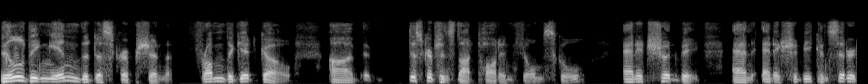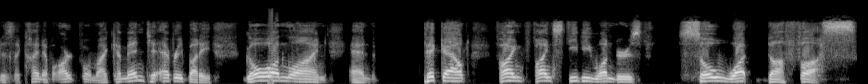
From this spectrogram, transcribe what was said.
building in the description from the get go. Uh, description's not taught in film school and it should be. And and it should be considered as a kind of art form i commend to everybody. Go online and pick out find find stevie wonder's so what the fuss.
